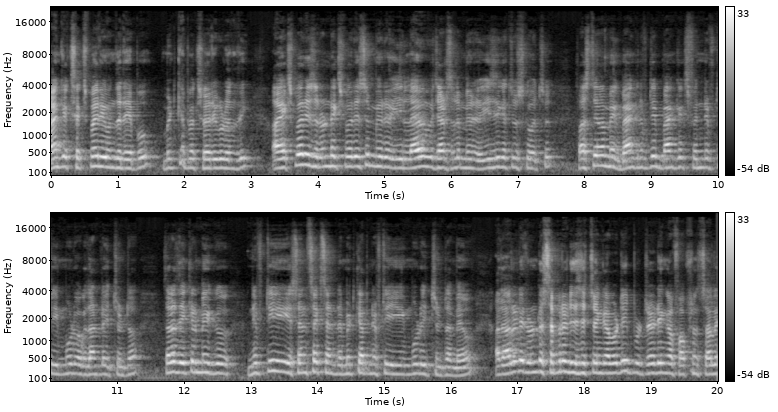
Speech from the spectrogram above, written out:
బ్యాంక్ ఎక్స్ ఎక్స్పైరీ ఉంది రేపు. మిడ్ క్యాప్ ఎక్స్పైరీ కూడా ఉంది. ఆ ఎక్స్పైరీస్ రెండు ఎక్స్పైరీస్ మీరు ఈ లైవ్ చార్ట్స్లో మీరు ఈజీగా చూసుకోవచ్చు. ఫస్ట్ ఏమో మీకు Bank Nifty Bankex Fin Nifty మూడు ఒక దాంట్లో ఇచ్చుంటాం. తర్వాత ఇక్కడ మీకు Nifty Sensex and mid cap Nifty ఈ మూడు ఇచ్చుంటాం మేము. అది ఆల్రెడీ రెండు సెపరేట్ చేసి ఇచ్చాం కాబట్టి ఇప్పుడు ట్రేడింగ్ ఆఫ్ ఆప్షన్స్ చాలా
